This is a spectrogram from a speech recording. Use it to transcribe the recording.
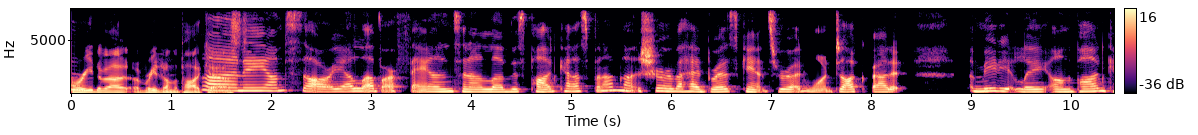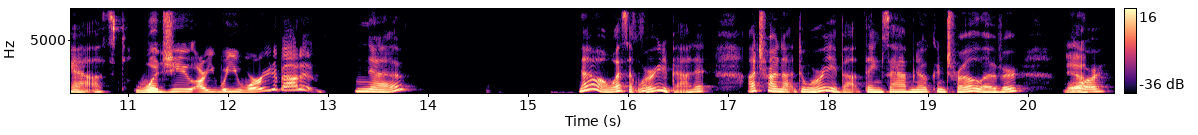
read about it, read it on the podcast. Honey, I'm sorry. I love our fans and I love this podcast, but I'm not sure if I had breast cancer, I'd want to talk about it immediately on the podcast. Would you? Are you? Were you worried about it? No. No, I wasn't worried about it. I try not to worry about things I have no control over Yeah. or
